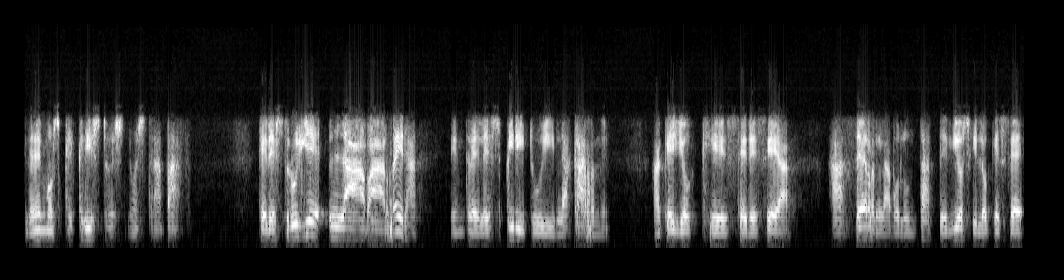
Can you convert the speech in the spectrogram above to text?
Leemos que Cristo es nuestra paz, que destruye la barrera entre el espíritu y la carne, aquello que se desea hacer la voluntad de Dios y lo que se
